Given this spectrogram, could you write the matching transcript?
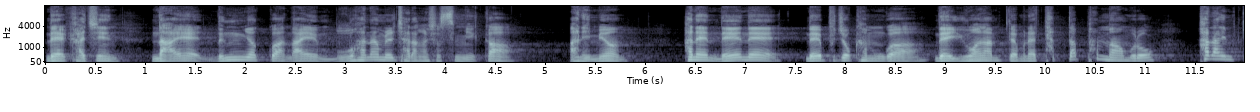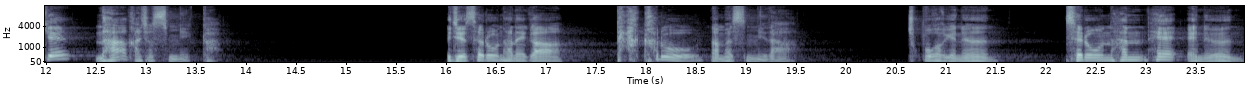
내 가진 나의 능력과 나의 무한함을 자랑하셨습니까? 아니면 한 해 내내 내 부족함과 내 유한함 때문에 답답한 마음으로 하나님께 나아가셨습니까? 이제 새로운 한 해가 딱 하루 남았습니다. 축복하게는 새로운 한 해에는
